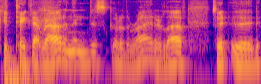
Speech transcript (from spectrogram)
could take that route and then just go to the right or left. So it, it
